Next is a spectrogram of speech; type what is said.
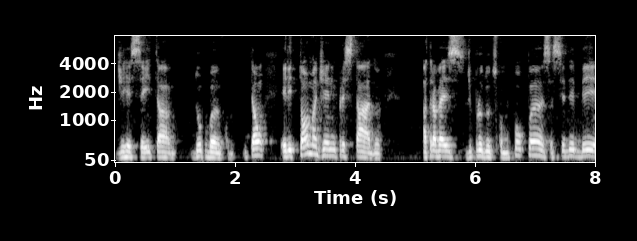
de receita do banco. Então, ele toma dinheiro emprestado através de produtos como poupança, CDB,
